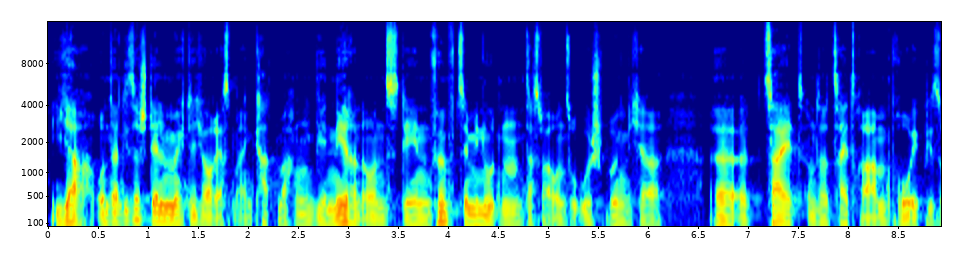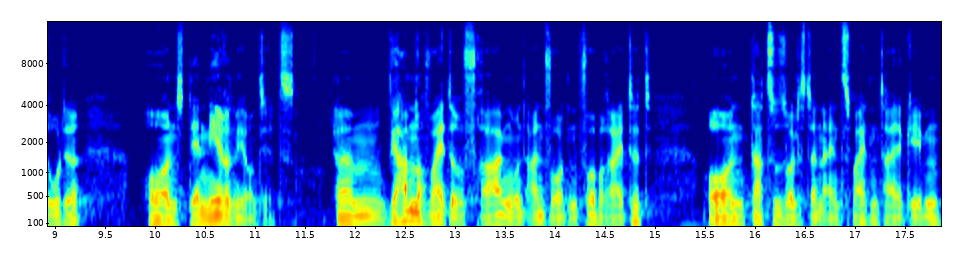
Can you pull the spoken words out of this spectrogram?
Ja, und an dieser Stelle möchte ich auch erstmal einen Cut machen. Wir nähern uns den 15 Minuten, das war unser ursprünglicher äh, Zeit, unser Zeitrahmen pro Episode. Und der nähern wir uns jetzt. Ähm, wir haben noch weitere Fragen und Antworten vorbereitet. Und dazu soll es dann einen zweiten Teil geben.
